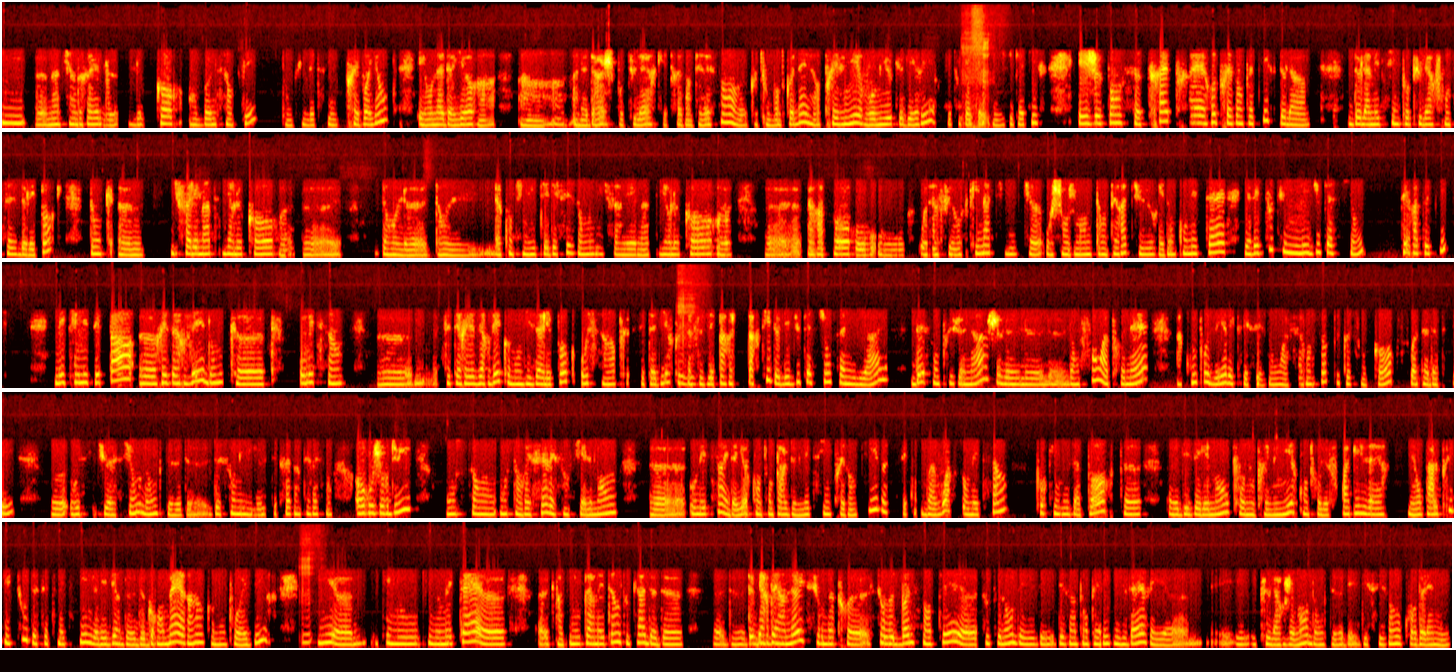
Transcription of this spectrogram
qui maintiendrait le, le, corps en bonne santé, donc une médecine prévoyante. Et on a d'ailleurs un, un, un, adage populaire qui est très intéressant, euh, que tout le monde connaît. Hein. Prévenir vaut mieux que guérir, c'est tout à fait significatif. Et je pense très très représentatif de la de la médecine populaire française de l'époque. Donc euh, il fallait maintenir le corps euh, dans le dans la continuité des saisons. Il fallait maintenir le corps euh, euh, par rapport aux, aux, influences climatiques, euh, aux changements de température. Et donc on était, il y avait toute une éducation thérapeutique, mais qui n'était pas euh, réservée donc aux médecins. C'était réservé, comme on disait à l'époque, aux simples, c'est-à-dire que ça mmh. faisait partie de l'éducation familiale. Dès son plus jeune âge, l'enfant le, apprenait à composer avec les saisons, à faire en sorte que son corps soit adapté euh, aux situations donc de, de, de son milieu. C'est très intéressant. Or aujourd'hui, on s'en on s'en réfère essentiellement euh, au médecin. Et d'ailleurs, quand on parle de médecine préventive, c'est qu'on va voir son médecin pour qu'il nous apporte euh, des éléments pour nous prémunir contre le froid d'hiver. Mais on parle plus du tout de cette médecine, j'allais dire de, de grand-mère, hein, comme on pourrait dire, mm. qui, euh, qui nous qui nous mettait, euh, enfin, qui nous permettait en tout cas de, de euh, de, de, garder un œil sur notre sur notre bonne santé euh, tout au long des, des, des intempéries d'hiver et, euh, plus largement donc des, des, saisons au cours de l'année.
